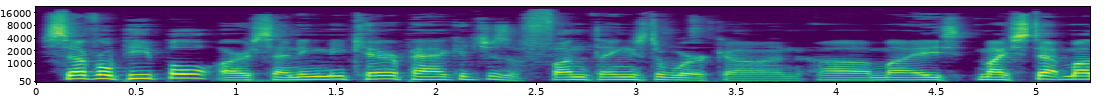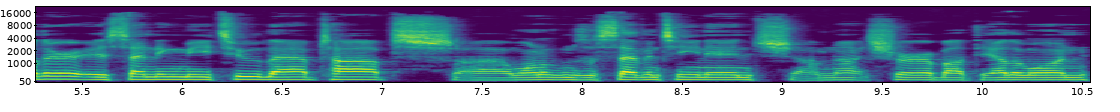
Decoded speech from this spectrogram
several people are sending me care packages of fun things to work on. Uh, my my stepmother is sending me two laptops. Uh, one of them's a 17 inch. I'm not sure about the other one.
